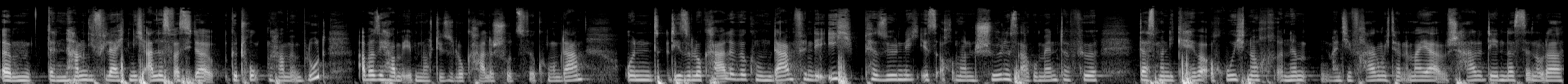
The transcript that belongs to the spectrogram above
ähm, dann haben die vielleicht nicht alles, was sie da getrunken haben im Blut, aber sie haben eben noch diese lokale Schutzwirkung im Darm. Und diese lokale Wirkung im Darm finde ich persönlich ist auch immer ein schönes Argument dafür, dass man die Kälber auch ruhig noch. Ne, manche fragen mich dann immer, ja, schade denen das denn oder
